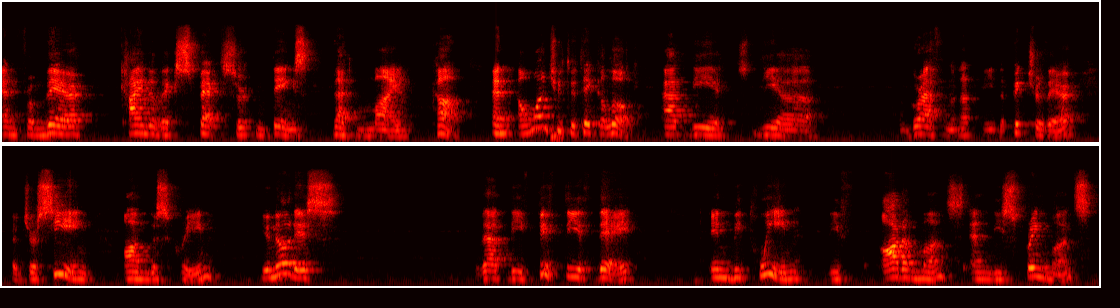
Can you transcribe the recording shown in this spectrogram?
and from there kind of expect certain things that might come. And I want you to take a look at the, the uh, graph, not the, the picture there that you're seeing on the screen. You notice that the 50th day in between the autumn months and the spring months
